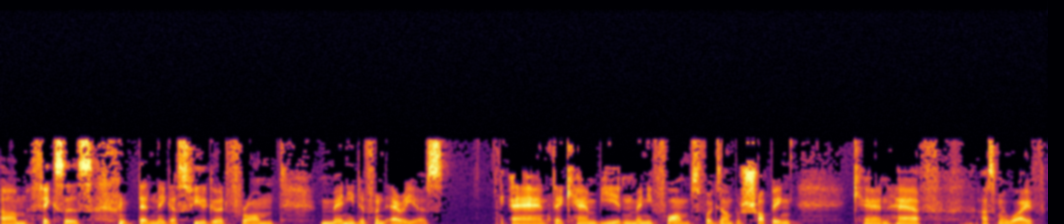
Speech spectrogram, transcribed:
um, fixes that make us feel good from many different areas. And they can be in many forms. For example, shopping can have, ask my wife,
